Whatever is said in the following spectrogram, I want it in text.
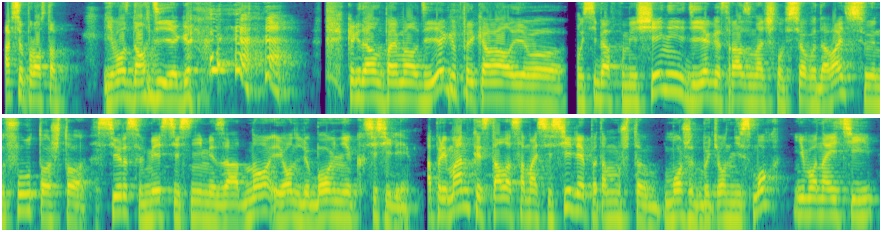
А все просто. Его сдал Диего. Когда он поймал Диего, приковал его у себя в помещении, Диего сразу начал все выдавать, всю инфу, то, что Сирс вместе с ними заодно, и он любовник Сесилии. А приманкой стала сама Сесилия, потому что, может быть, он не смог его найти,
